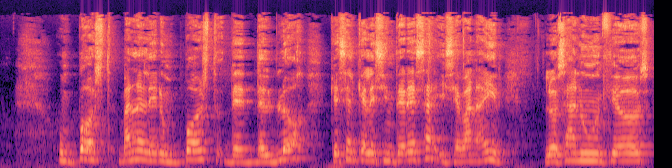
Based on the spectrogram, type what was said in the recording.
un, post, van a leer un post del blog que es el que les interesa y se van a ir. Los anuncios,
